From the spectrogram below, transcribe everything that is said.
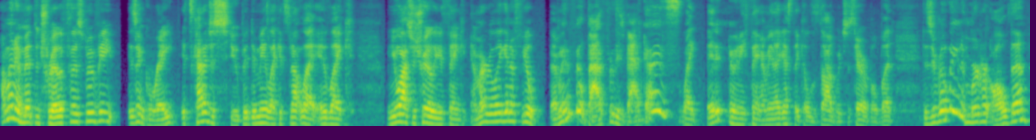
I'm gonna admit the trailer for this movie isn't great. It's kind of just stupid to me. Like it's not like it like when you watch the trailer, you think, "Am I really gonna feel? Am I gonna feel bad for these bad guys? Like they didn't do anything. I mean, I guess they killed his dog, which is terrible. But does he really gonna murder all of them?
